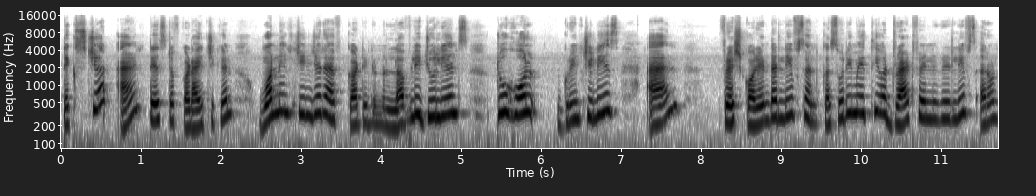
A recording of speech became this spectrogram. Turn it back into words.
texture and taste of kadai chicken. 1 inch ginger I have cut into lovely juliennes 2 whole green chilies and fresh coriander leaves and kasuri methi or dried fenugreek leaves around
